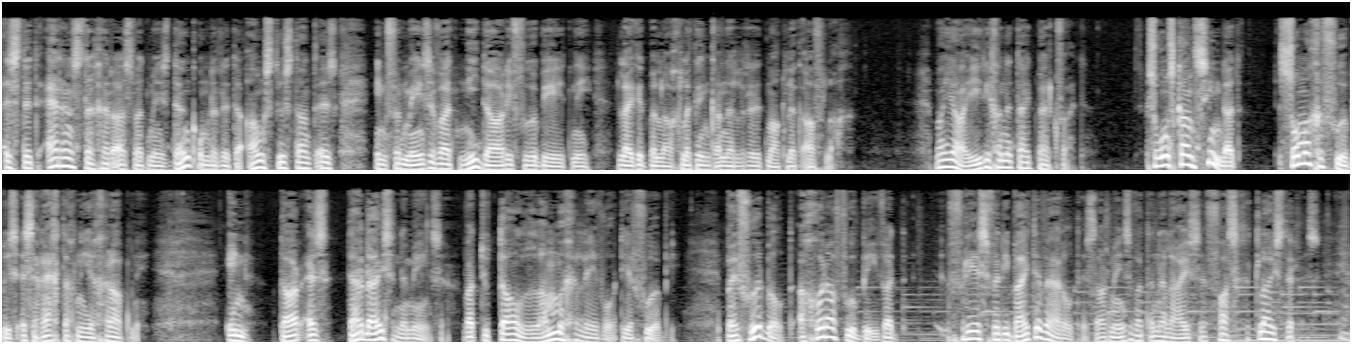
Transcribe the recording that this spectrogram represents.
is dit ernstiger as wat mens dink omdat dit 'n angstoestand is en vir mense wat nie daardie fobie het nie, lyk dit belaglik en kan hulle dit maklik aflag. Maar ja, hierdie gaan 'n tydperk vat. So ons kan sien dat sommige fobies is regtig nie 'n grap nie. En daar is derduisende mense wat totaal lam gelê word deur fobie. Byvoorbeeld agorafobie wat vrees vir die buitewêreld is. Daar's mense wat in hulle huise vasgekluister is ja.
